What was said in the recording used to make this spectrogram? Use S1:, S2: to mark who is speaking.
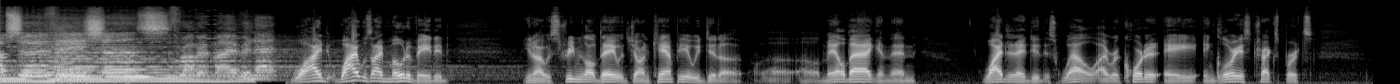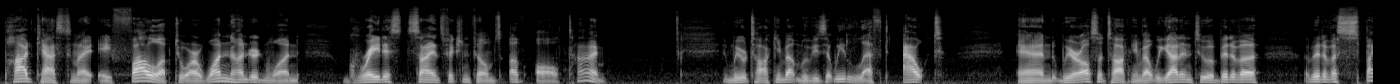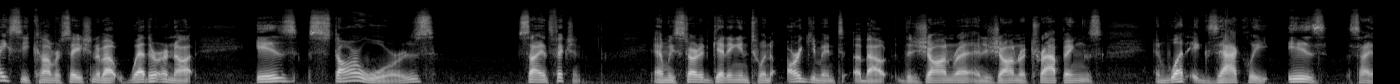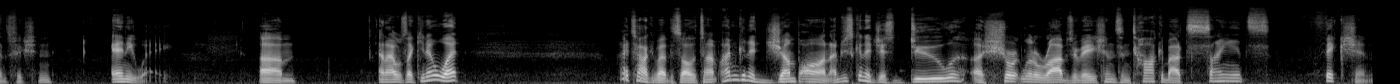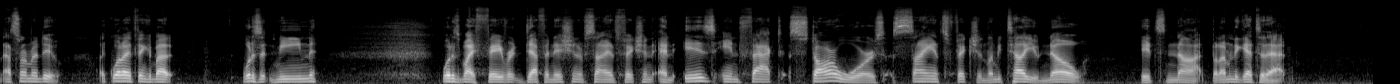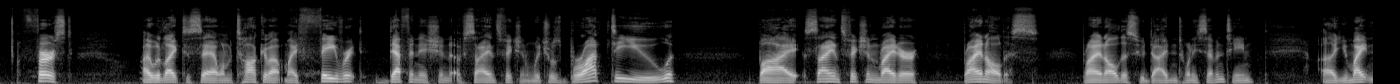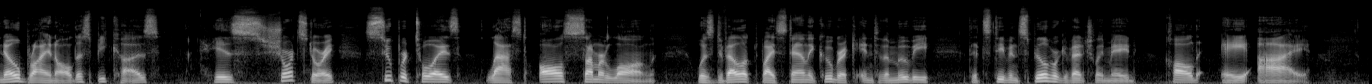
S1: Robservations with Robert Meyer Burnett.
S2: Why? Why was I motivated? You know, I was streaming all day with John Campea. We did a, a, a mailbag, and then why did I do this? Well, I recorded a Inglorious Trexperts podcast tonight, a follow up to our 101 greatest science fiction films of all time. And we were talking about movies that we left out. And we were also talking about we got into a bit of a a bit of a spicy conversation about whether or not is Star Wars science fiction. And we started getting into an argument about the genre and genre trappings and what exactly is science fiction anyway. Um, and I was like, you know what? I talk about this all the time. I'm going to jump on. I'm just going to just do a short little observations and talk about science fiction. That's what I'm going to do. Like what I think about it. What does it mean? What is my favorite definition of science fiction? And is, in fact, Star Wars science fiction? Let me tell you, no, it's not. But I'm going to get to that. First, I would like to say I want to talk about my favorite definition of science fiction, which was brought to you by science fiction writer Brian Aldiss. Brian Aldiss, who died in 2017. Uh, you might know Brian Aldiss because his short story, Super Toys Last All Summer Long, was developed by Stanley Kubrick into the movie that Steven Spielberg eventually made called AI,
